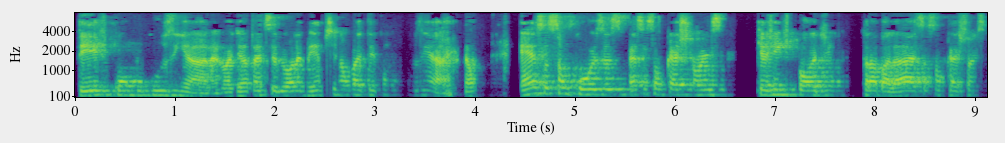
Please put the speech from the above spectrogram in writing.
ter como cozinhar. Né? Não adianta receber o alimento se não vai ter como cozinhar. Então, essas são coisas, essas são questões que a gente pode trabalhar, essas são questões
